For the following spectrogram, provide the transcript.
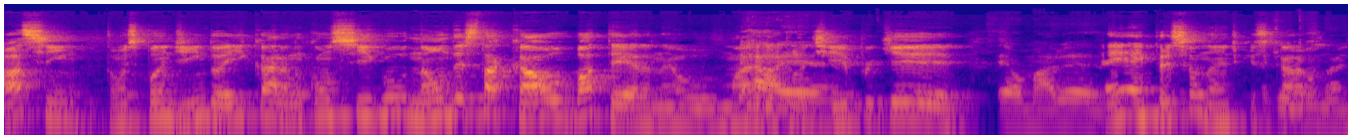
Ah, sim. Estão expandindo aí, cara. Não consigo não destacar o Batera, né? O Mário Ah, do é. Porque É, o Mário é, é, é impressionante o que é esse de cara faz.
